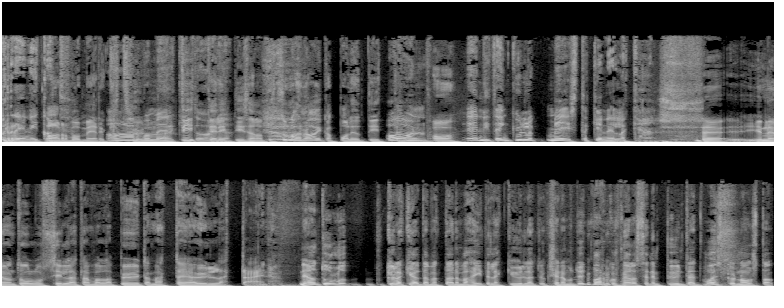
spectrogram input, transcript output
Prenikat. arvomerkit. Arvomerkit on, Tittelit niin sanotusti. Sullahan on aika paljon titteleitä. On. Oh. Eniten kyllä meistä kenelläkään. Se, ja ne on tullut sillä tavalla pyytämättä ja yllättäen. Ne on tullut kyllä kieltämättä aina vähän itsellekin yllätyksenä, mutta nyt Markus, meillä on sellainen pyyntö, että voisiko nousta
